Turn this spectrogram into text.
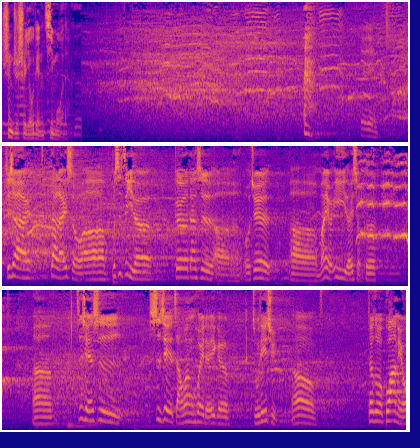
甚至是有点寂寞的。对，接下来带来一首呃不是自己的歌，但是呃我觉得呃蛮有意义的一首歌。呃，之前是世界展望会的一个主题曲，然后叫做《瓜牛》，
